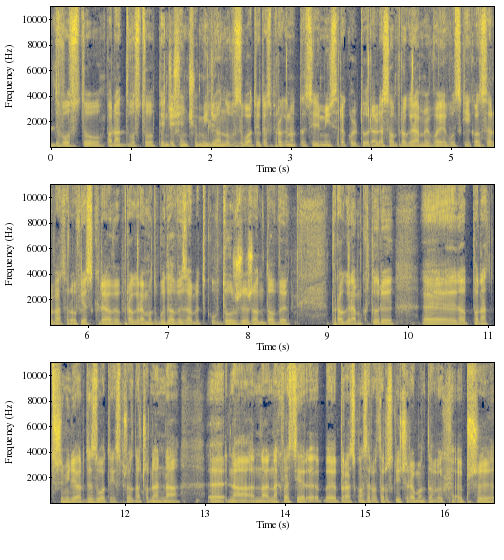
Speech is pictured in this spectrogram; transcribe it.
200, e, ponad 250 milionów złotych. To jest program dotacyjny ministra kultury, ale są programy wojewódzkich konserwatorów. Jest krajowy program odbudowy zabytków, duży rządowy program, który no, ponad 3 miliardy złotych jest przeznaczone na, e, na, na, na kwestie e, prac konserwatorskich czy remontowych e, przy,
